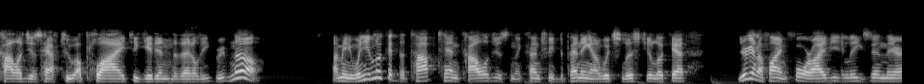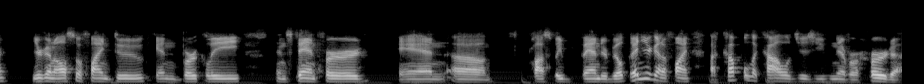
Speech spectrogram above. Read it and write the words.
colleges have to apply to get into that elite group. No. I mean, when you look at the top 10 colleges in the country, depending on which list you look at, you're going to find four Ivy Leagues in there. You're going to also find Duke and Berkeley and Stanford and uh, possibly Vanderbilt. Then you're going to find a couple of colleges you've never heard of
